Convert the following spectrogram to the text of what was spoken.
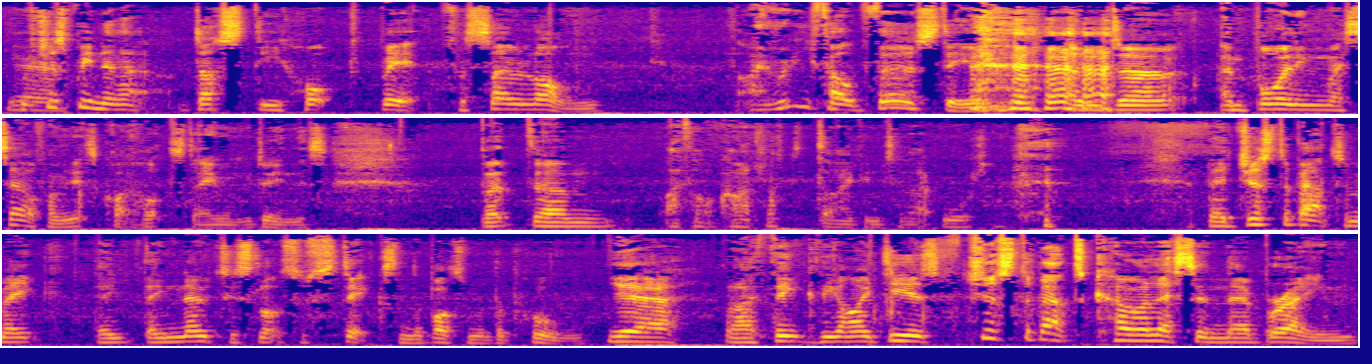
Yeah. We've just been in that dusty, hot bit for so long. I really felt thirsty and and, uh, and boiling myself. I mean, it's quite hot today when we're doing this, but um, I thought, God, I'd love to dive into that water. They're just about to make. They they notice lots of sticks in the bottom of the pool, yeah. and I think the idea's just about to coalesce in their brain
